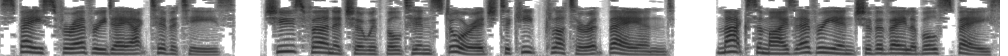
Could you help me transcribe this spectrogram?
space for everyday activities. Choose furniture with built-in storage to keep clutter at bay and maximize every inch of available space.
